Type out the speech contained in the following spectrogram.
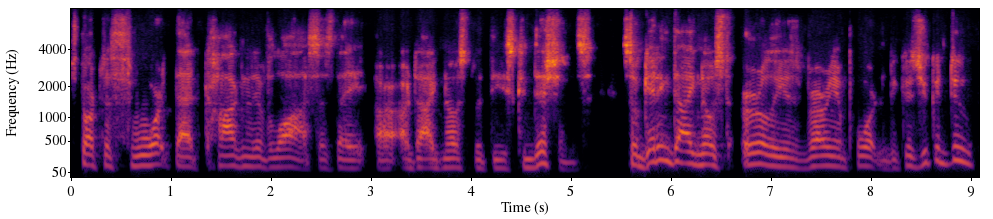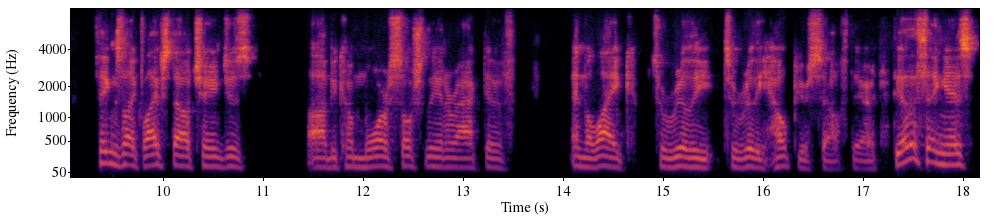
start to thwart that cognitive loss as they are, are diagnosed with these conditions. So getting diagnosed early is very important because you could do things like lifestyle changes, uh, become more socially interactive, and the like to really to really help yourself there. The other thing is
